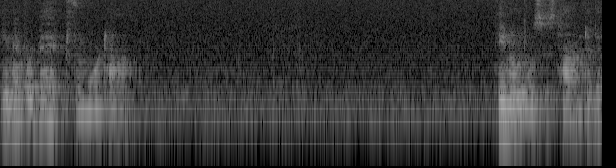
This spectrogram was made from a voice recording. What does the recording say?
He never begged for more time. He knew it was his time to go.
